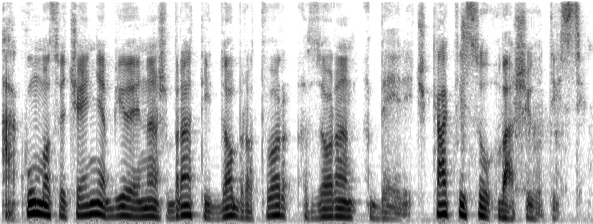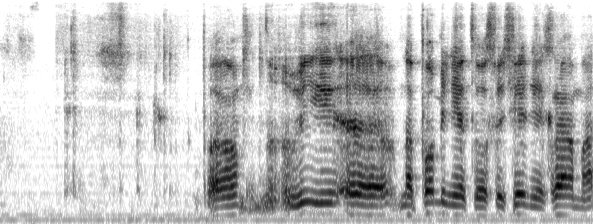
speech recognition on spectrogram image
a kum osvećenja bio je naš brat i dobrotvor Zoran Berić. Kakvi su vaši utisci? Pa, vi e, napominjete osvećenje hrama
